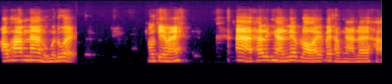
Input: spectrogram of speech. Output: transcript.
เอาภาพหน้าหนูมาด้วย โอเคไหมอ่า ถ้าเรียนงานเรียบร้อยไปทำงานได้ค่ะ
